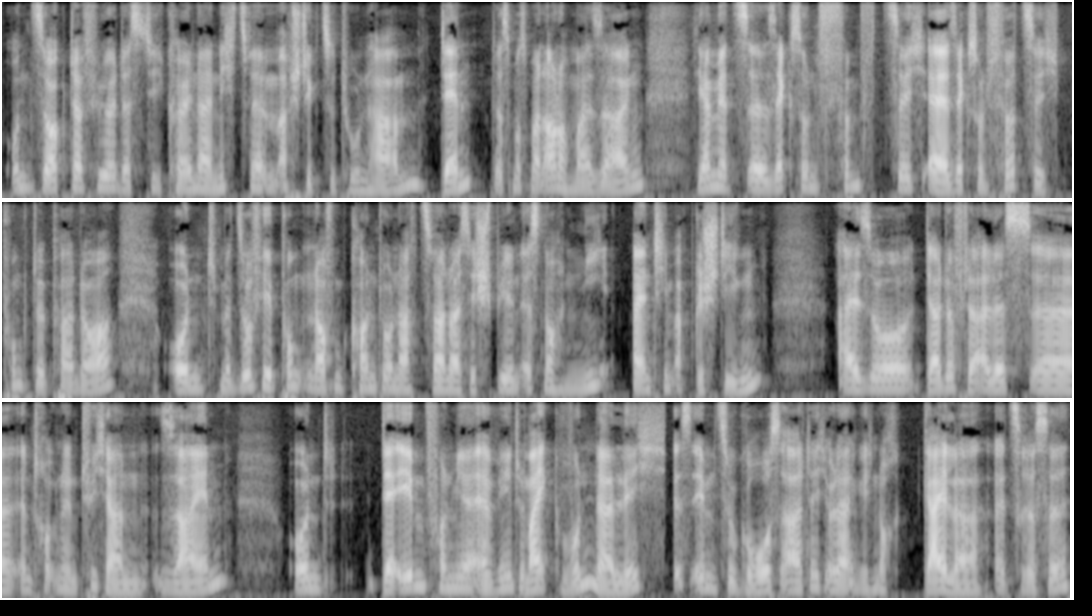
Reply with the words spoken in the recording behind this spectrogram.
und sorgt dafür, dass die Kölner nichts mehr mit dem Abstieg zu tun haben. Denn, das muss man auch nochmal sagen, die haben jetzt äh, 56, äh, 46 Punkte, pardon. Und mit so vielen Punkten auf dem Konto nach 32 Spielen ist noch nie ein Team abgestiegen. Also da dürfte alles äh, in trockenen Tüchern sein. Und der eben von mir erwähnte Mike Wunderlich ist eben zu großartig oder eigentlich noch geiler als Risse.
